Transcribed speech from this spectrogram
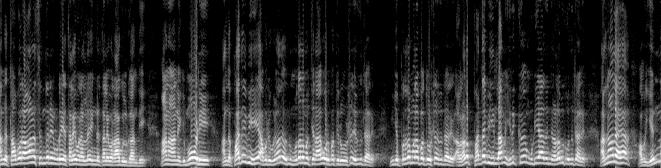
அந்த தவறான சிந்தனை உடைய தலைவர் அல்ல எங்கள் தலைவர் ராகுல் காந்தி. ஆனால் அன்னைக்கு மோடி அந்த பதவியை அவருக்காக வந்து முதலமைச்சராக ஒரு பத்து இருபது வருஷம் இருந்துட்டார். இங்கே பிரதமராக பத்து வருஷம் இருந்துட்டார். அவரால் பதவி இல்லாமல் இருக்கவே முடியாதுங்கிற அளவுக்கு வந்துட்டார். அதனால் அவர் என்ன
